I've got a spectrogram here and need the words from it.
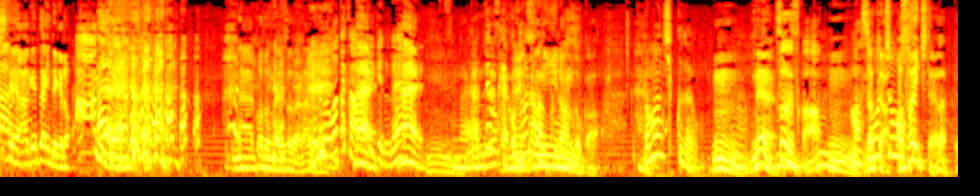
してあげたいんだけどあーみたいな。なことになりそうだな。でもまた可愛いけどね、はい。そんな感じですかね。ディズニーランドかロマンチックだよ。うん。ねそうですか？うん。まあ早朝だって朝。一だよだって。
